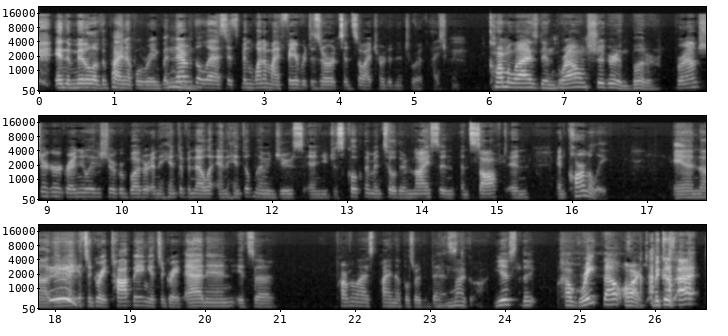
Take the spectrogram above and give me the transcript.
in the middle of the pineapple ring. But Mm. nevertheless, it's been one of my favorite desserts, and so I turned it into an ice cream. Caramelized in brown sugar and butter. Brown sugar, granulated sugar, butter, and a hint of vanilla and a hint of lemon juice, and you just cook them until they're nice and, and soft and and caramely. And uh, it's a great topping. It's a great add-in. It's a caramelized pineapples are the best. My God. Yes, they how great thou art. Because I,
